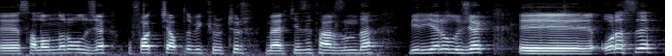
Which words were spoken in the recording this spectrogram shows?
e, salonları olacak. Ufak çaplı bir kültür merkezi tarzında bir yer olacak. Ee, orası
